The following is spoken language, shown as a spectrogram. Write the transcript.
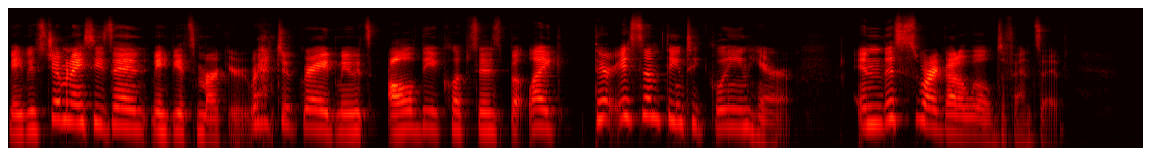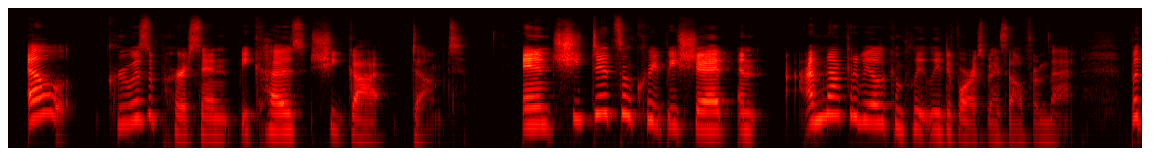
maybe it's Gemini season, maybe it's Mercury retrograde, maybe it's all of the eclipses, but like there is something to glean here. And this is where I got a little defensive. Elle grew as a person because she got dumped. And she did some creepy shit, and I'm not going to be able to completely divorce myself from that. But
